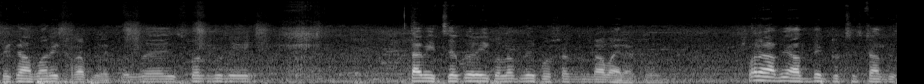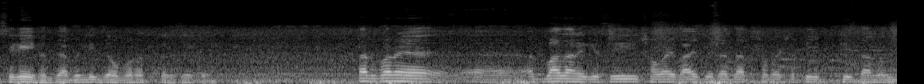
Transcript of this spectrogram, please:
দেখে আমারই খারাপ লাগতো যে স্পটগুলি তা আমি ইচ্ছে করেই করলাম যে এই পোস্টার নামায় রাখব পরে আমি আধে একটু টানতে ছিঁড়েই ফেলছি, আমি নিজে অবরোধ করেছি এটা। তারপরে বাজারে গেছি, সবাই ভাই পেটা যার সবার সাথে ইটি আনন্দ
